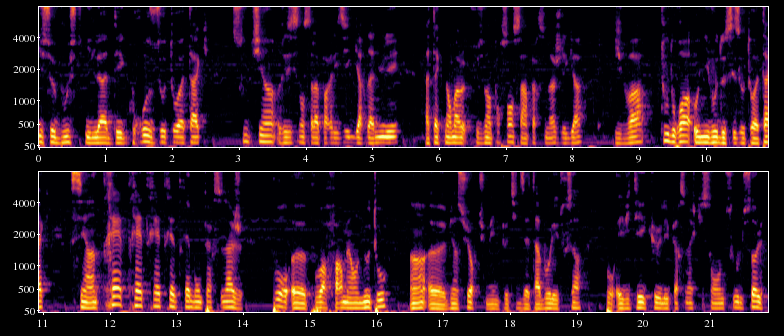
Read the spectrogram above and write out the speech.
il se booste, il a des grosses auto-attaques, soutien, résistance à la paralysie, garde annulée, Attaque normale plus 20%, c'est un personnage, les gars, qui va tout droit au niveau de ses auto-attaques. C'est un très très très très très bon personnage pour euh, pouvoir farmer en auto. Hein. Euh, bien sûr, tu mets une petite zeta ball et tout ça pour éviter que les personnages qui sont en dessous le sol,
